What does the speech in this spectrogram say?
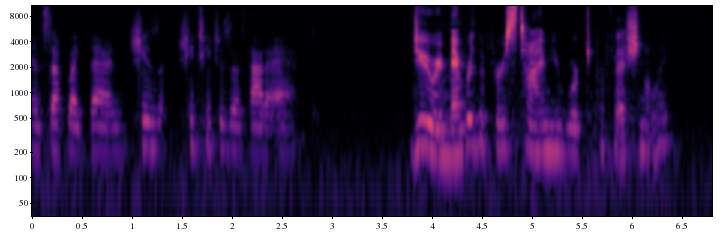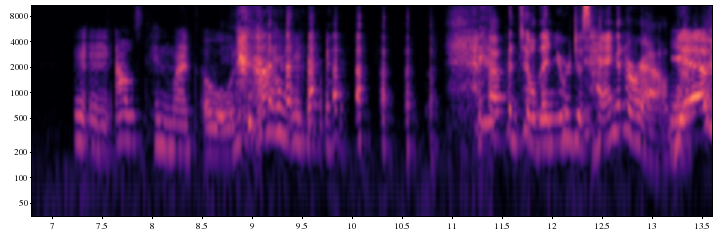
and stuff like that. And she's she teaches us how to act. do you remember the first time you worked professionally? Mm-mm, I was ten months old. I don't remember. Up until then, you were just hanging around. Yeah.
